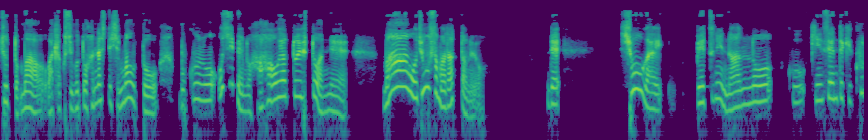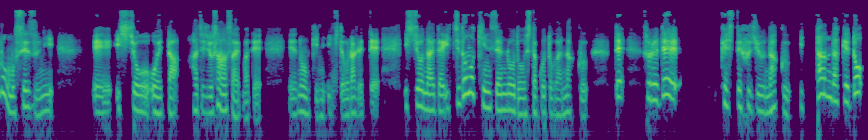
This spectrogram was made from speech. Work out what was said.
ちょっとまあ、私事を話してしまうと、僕のおしべの母親という人はね、まあ、お嬢様だったのよ。で、生涯、別に何の、こう、金銭的苦労もせずに、えー、一生を終えた83歳まで、えー、のんきに生きておられて、一生の間一度も金銭労働をしたことがなく、で、それで、決して不自由なく行ったんだけど、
